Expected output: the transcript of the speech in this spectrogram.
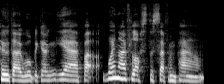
who though will be going yeah but when i've lost the seven pounds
